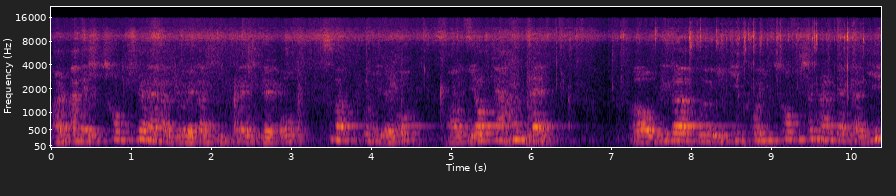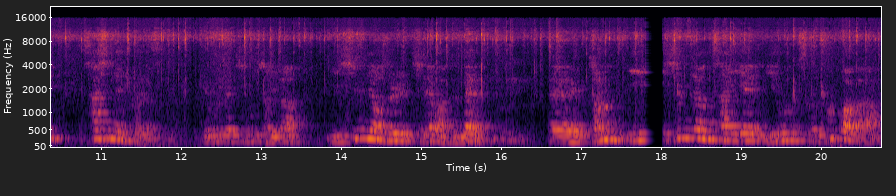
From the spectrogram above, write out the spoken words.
알파넷이 처음 출연해가지고 얘가 인터넷이 되고 스마트폰이 되고 어, 이렇게 하는데 어, 우리가 그이 비트코인 처음 시작을 할 때까지 40년이 걸렸습니다. 그리고 이제 지금 저희가 이 10년을 지내왔는데 에, 저는 이 10년 사이에 이룬 그 성과가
